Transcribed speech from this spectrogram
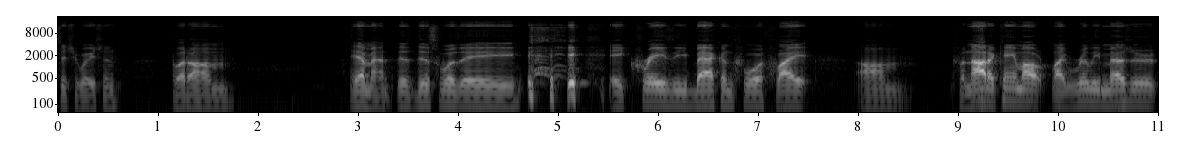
situation, but um, yeah, man, this this was a a crazy back and forth fight. Um, Vannata came out like really measured.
